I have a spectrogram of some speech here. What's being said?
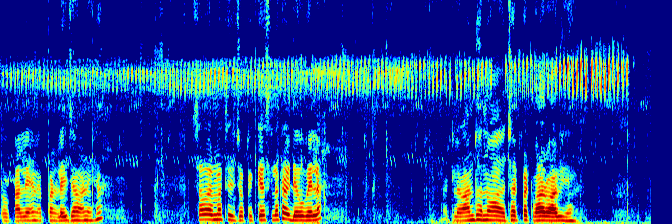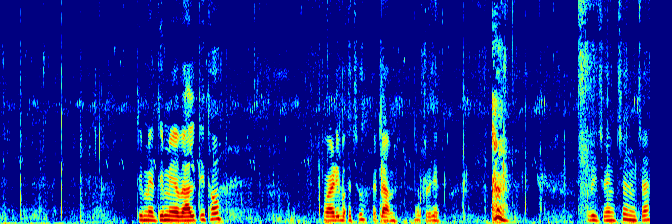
તો કાલે એને પણ લઈ જવાની છે. સવારમાંથી જો કે કેસ લખાવી દેવું વહેલા. એટલે વાંધો ન આવે, ઝટપટ વારો આવી જાય. ધીમે ધીમે હવે હાલતી થાઉં. વાડી બાજુ, એટલે આમ આપણે ફ્રી જોઈને છે ને ત્યાં,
